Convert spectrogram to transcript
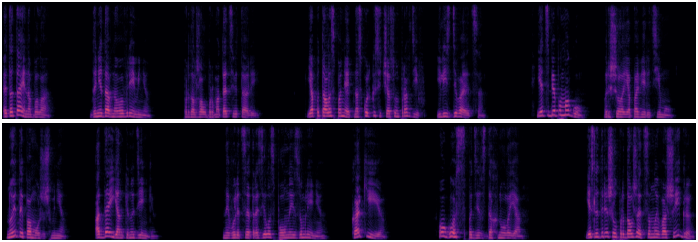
Это тайна была. До недавнего времени, продолжал бормотать Виталий. Я пыталась понять, насколько сейчас он правдив или издевается. Я тебе помогу, решила я поверить ему. Но и ты поможешь мне. Отдай Янкину деньги. На его лице отразилось полное изумление. Какие? «О, Господи!» – вздохнула я. «Если ты решил продолжать со мной ваши игры,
